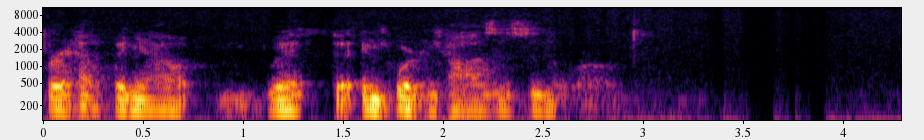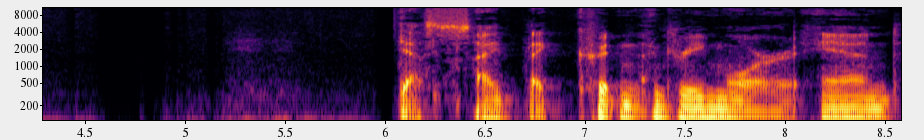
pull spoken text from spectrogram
for helping out with the important causes in the world. Yes, I, I couldn't agree more. And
